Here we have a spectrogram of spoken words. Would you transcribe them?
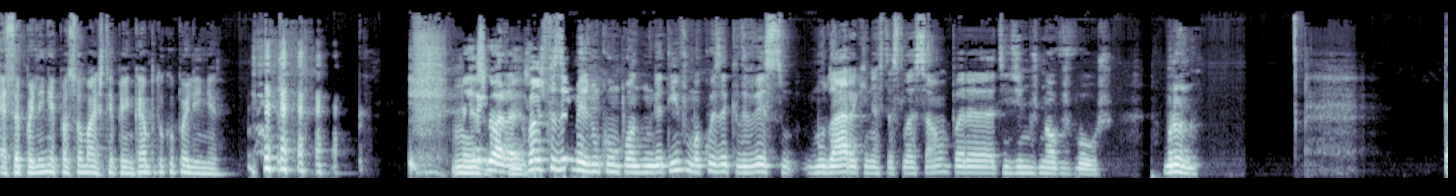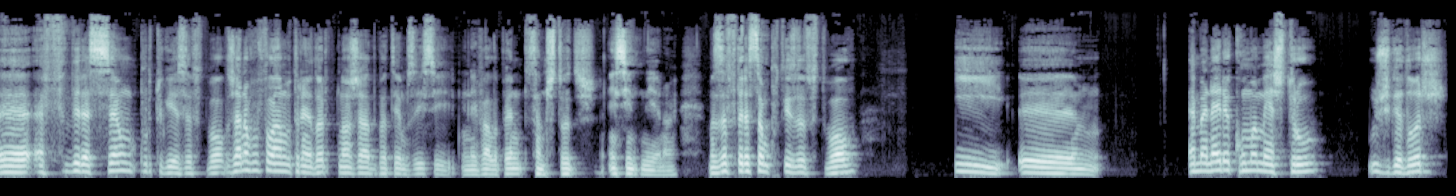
Essa palhinha passou mais tempo em campo do que o palhinha. mesmo, Agora, mesmo. vamos fazer mesmo com um ponto negativo, uma coisa que devesse mudar aqui nesta seleção para atingirmos novos voos. Bruno. Uh, a Federação Portuguesa de Futebol, já não vou falar no treinador porque nós já debatemos isso e nem vale a pena, estamos todos em sintonia, não é? Mas a Federação Portuguesa de Futebol e uh, a maneira como amestrou os jogadores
